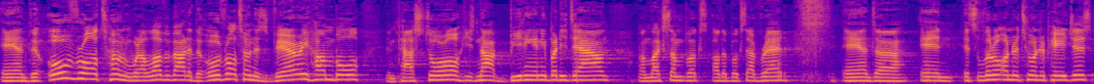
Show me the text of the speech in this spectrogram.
And the overall tone, what I love about it, the overall tone is very humble and pastoral. He's not beating anybody down unlike some books, other books I've read. And, uh, and it's a little under 200 pages.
